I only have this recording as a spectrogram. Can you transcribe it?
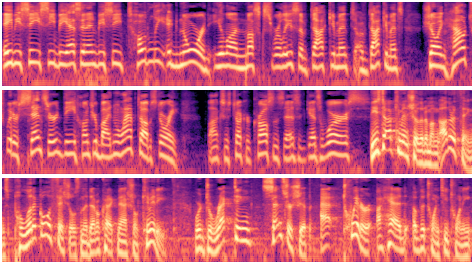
ABC, CBS, and NBC totally ignored Elon Musk's release of document of documents showing how Twitter censored the Hunter Biden laptop story. Fox's Tucker Carlson says it gets worse. These documents show that, among other things, political officials in the Democratic National Committee were directing censorship at Twitter ahead of the 2020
